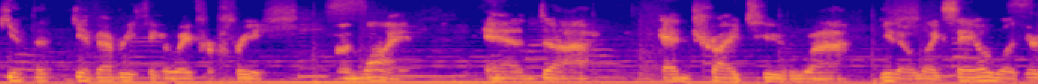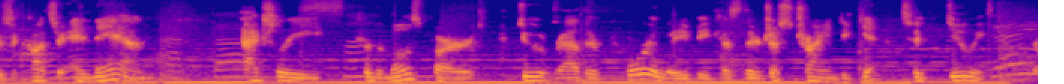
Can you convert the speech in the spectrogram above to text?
give, the, give everything away for free online. And, uh, and try to uh, you know like say oh well here's a concert and then actually for the most part do it rather poorly because they're just trying to get to doing it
